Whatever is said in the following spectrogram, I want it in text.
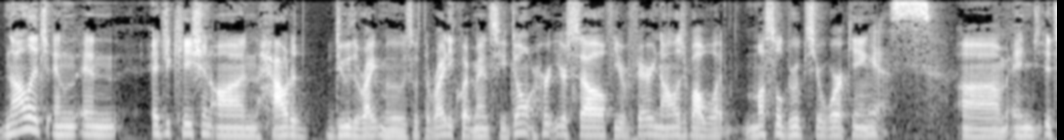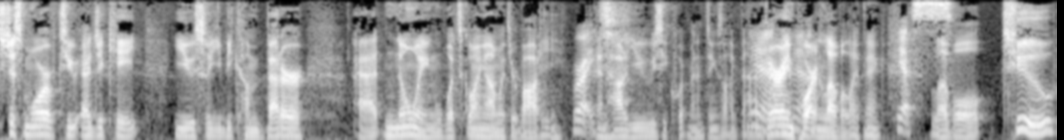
knowledge and and education on how to do the right moves with the right equipment, so you don't hurt yourself. You're very knowledgeable about what muscle groups you're working. Yes. Um, and it's just more of to educate you so you become better at knowing what's going on with your body Right. and how to use equipment and things like that. Yeah, Very yeah. important level, I think. Yes. Level two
